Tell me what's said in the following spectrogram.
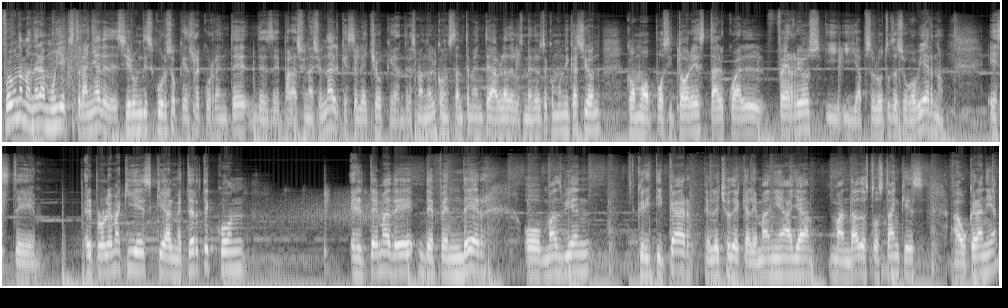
fue una manera muy extraña de decir un discurso que es recurrente desde Palacio Nacional, que es el hecho que Andrés Manuel constantemente habla de los medios de comunicación como opositores tal cual férreos y, absolutos de su gobierno. Este, el problema aquí es que al meterte con el tema de defender o más bien criticar el hecho de que Alemania haya mandado estos tanques a Ucrania,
